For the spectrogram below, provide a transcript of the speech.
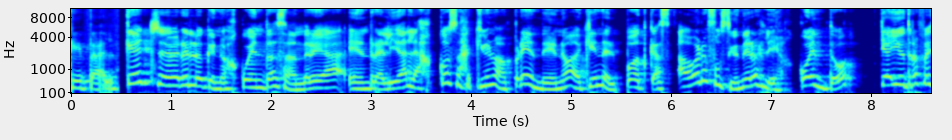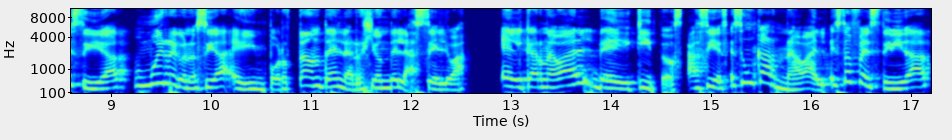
¿Qué tal? Qué chévere lo que nos cuentas, Andrea. En realidad, las cosas que uno aprende, ¿no? Aquí en el podcast. Ahora, fusioneros, les cuento que hay otra festividad muy reconocida e importante en la región de la selva. El Carnaval de Iquitos. Así es, es un carnaval. Esta festividad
